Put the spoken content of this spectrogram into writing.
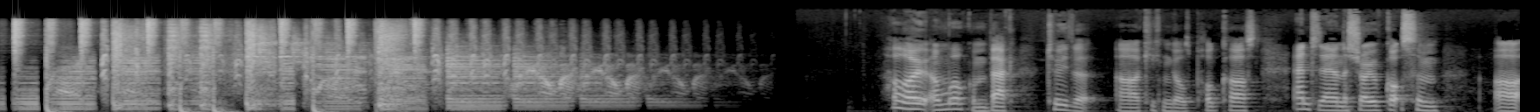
Hello and welcome back to the uh, Kicking Goals podcast. And today on the show, we've got some uh,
